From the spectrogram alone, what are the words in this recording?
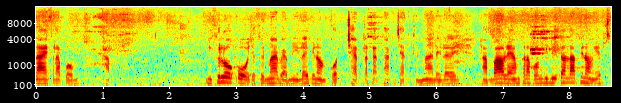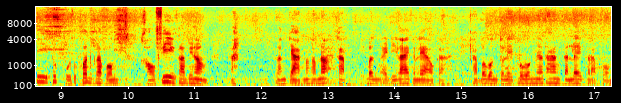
ไลน์ครับผมครับ นี่คือโลโก้จะขึ้นมาแบบนี้เลยพี่น้องกดแชทแล้วก็ทักแชทขึ้นมาได้เลย ครับบ้าวแหลมครับผมยินดีต้อนรับพี่น้อง FC ทุกผู้ทุกคนครับผมเขาฟรีครับพี่น้องอะหลังจากเนาะครับเนาะครับเบิ้ง ID ไล่กันแล้วกันครับมาเบิ้งตัวเลขเบิ้งแนวทางกันเลยครับผม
